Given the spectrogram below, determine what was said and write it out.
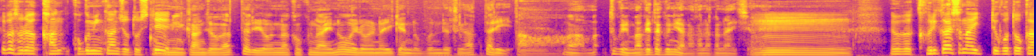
ぱりそれはかん国民感情として、国民感情があったり、いろんな国内のいろいろな意見の分裂があったり、あまあま、特に負けた国はなかなかないですようね。ん。やっぱ繰り返さないっていうことを考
